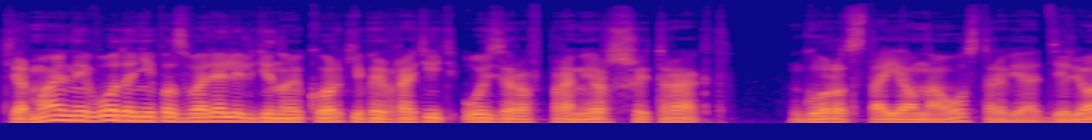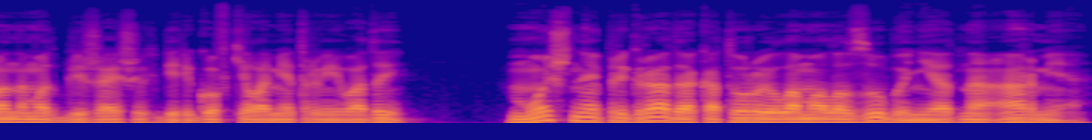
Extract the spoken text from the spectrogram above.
Термальные воды не позволяли ледяной корке превратить озеро в промерзший тракт. Город стоял на острове, отделенном от ближайших берегов километрами воды. Мощная преграда, о которую ломала зубы не одна армия.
